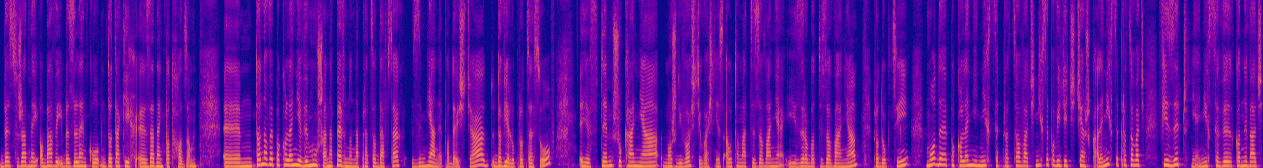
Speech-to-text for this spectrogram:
bez żadnej obawy i bez lęku do takich zadań podchodzą. To nowe pokolenie wymusza na pewno na pracodawcach zmianę podejścia do wielu procesów, y, w tym szukania możliwości właśnie zautomatyzowania i zrobotyzowania produkcji. Młode pokolenie nie chce pracować, nie chce powiedzieć ciężko, ale nie chce pracować fizycznie, nie chce wykonywać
